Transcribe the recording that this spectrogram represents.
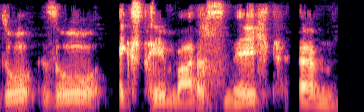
so, so extrem war das nicht. Ähm,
